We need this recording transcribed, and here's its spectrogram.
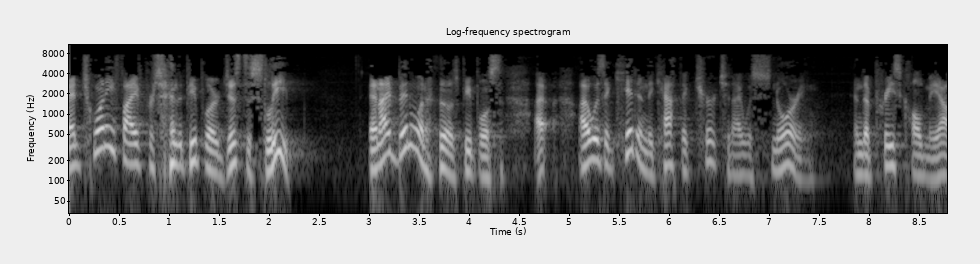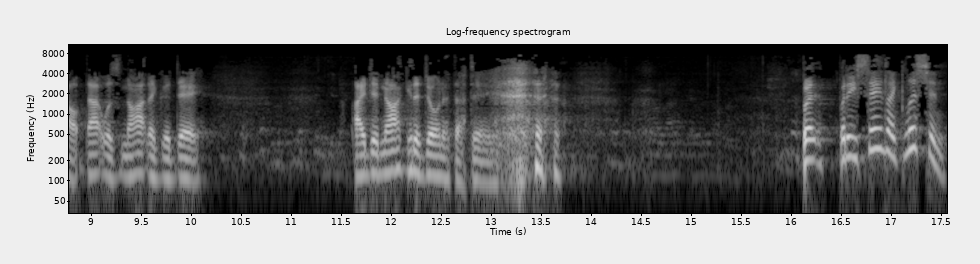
And 25% of the people are just asleep. And I've been one of those people. I, I was a kid in the Catholic Church and I was snoring, and the priest called me out. That was not a good day. I did not get a donut that day. but, but he's saying, like, listen,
